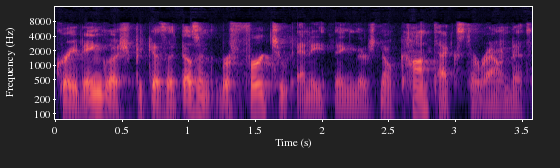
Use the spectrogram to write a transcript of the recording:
great English because it doesn't refer to anything. There's no context around it.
